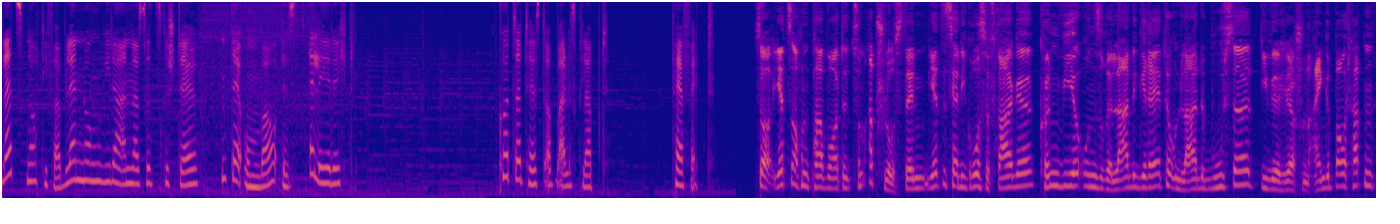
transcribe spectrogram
Zuletzt noch die Verblendung wieder an das Sitzgestell und der Umbau ist erledigt. Kurzer Test, ob alles klappt. Perfekt. So, jetzt noch ein paar Worte zum Abschluss, denn jetzt ist ja die große Frage, können wir unsere Ladegeräte und Ladebooster, die wir ja schon eingebaut hatten,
